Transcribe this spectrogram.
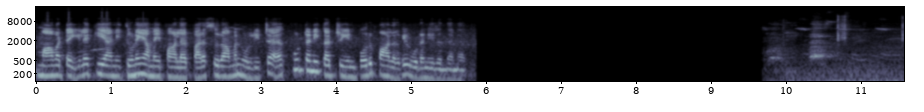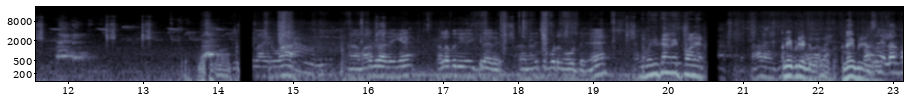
மாவட்ட இலக்கிய அணி துணை அமைப்பாளர் பரசுராமன் உள்ளிட்ட கூட்டணி கட்சியின் பொறுப்பாளர்கள் உடனிருந்தனர். மறந்துடாதீங்க. தளபதி வைக்கிறாரு. அதை நினைச்சு போடுங்க ஓட்டு. ஆ? தளபதி தான் வேட்பாளர். அண்ணா இப்படி ரெண்டு பேரும். அண்ணா இப்படி ரெண்டு பேரும். எல்லாரும்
